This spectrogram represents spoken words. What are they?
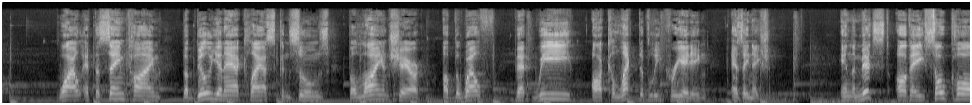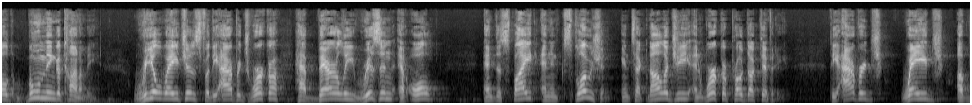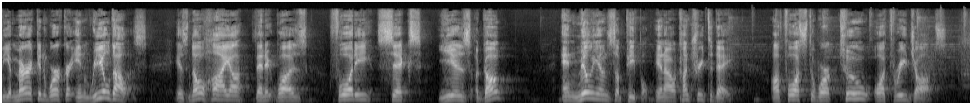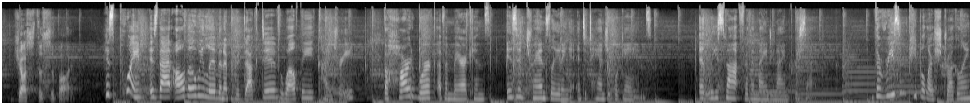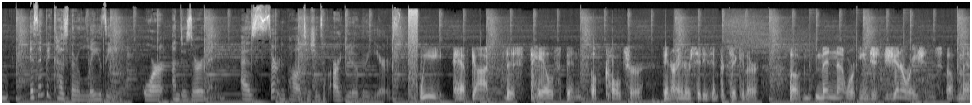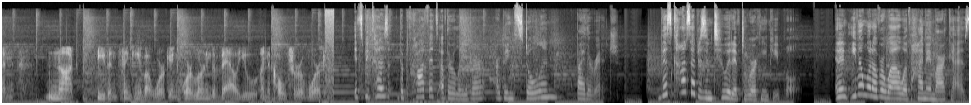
while at the same time the billionaire class consumes the lion's share of the wealth that we are collectively creating as a nation. In the midst of a so called booming economy, real wages for the average worker have barely risen at all. And despite an explosion in technology and worker productivity, the average wage of the American worker in real dollars is no higher than it was 46 years ago. And millions of people in our country today are forced to work two or three jobs just to survive. His point is that although we live in a productive, wealthy country, the hard work of Americans isn't translating into tangible gains, at least not for the 99%. The reason people are struggling isn't because they're lazy or undeserving, as certain politicians have argued over the years. We have got this tailspin of culture in our inner cities in particular of men not working and just generations of men not even thinking about working or learning the value and the culture of work. It's because the profits of their labor are being stolen by the rich. This concept is intuitive to working people, and it even went over well with Jaime Marquez,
